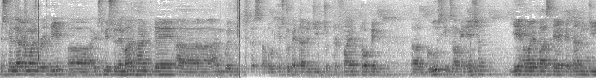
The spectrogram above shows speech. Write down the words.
Bismillahirrahmanirrahim. Uh, it's me, Suleiman Han. Today, uh, I'm going to discuss about Histopathology Chapter 5 topic, uh, ये हमारे पास है पैथोलॉजी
